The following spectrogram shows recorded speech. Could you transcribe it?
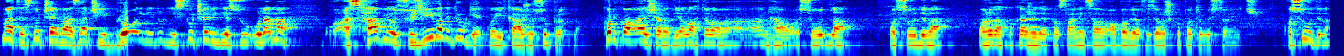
Imate slučajeva, znači brojni drugi slučajevi gdje su ulema ashabi osuđivali druge koji kažu suprotno. Koliko Ajša radijallahu tela anha osudila, osudila onoga ko kaže da je poslanik sam obavio fiziološku potrebu stojeći. osudila.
